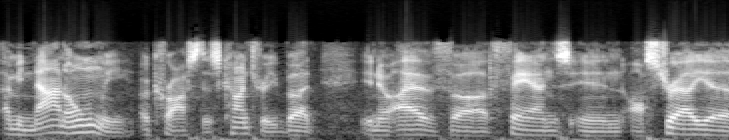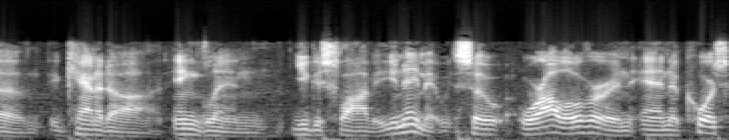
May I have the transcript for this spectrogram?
I mean, not only across this country, but you know I have uh, fans in Australia, Canada, England, Yugoslavia, you name it. So we're all over, and and of course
